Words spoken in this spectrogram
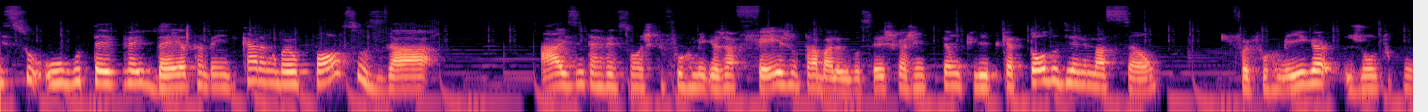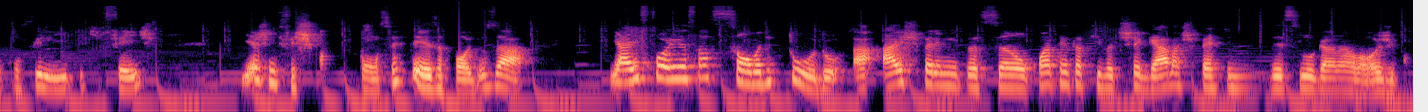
isso, o Hugo teve a ideia também de: caramba, eu posso usar as intervenções que Formiga já fez no trabalho de vocês, que a gente tem um clipe que é todo de animação, que foi Formiga, junto com, com o Felipe, que fez. E a gente fez, com certeza, pode usar. E aí foi essa soma de tudo. A, a, experimentação com a tentativa de chegar mais perto desse lugar analógico,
